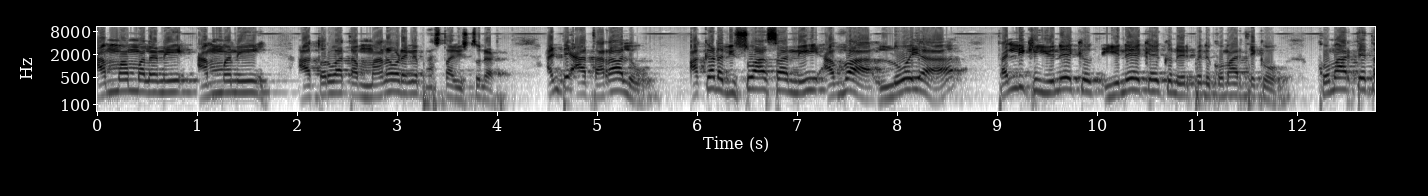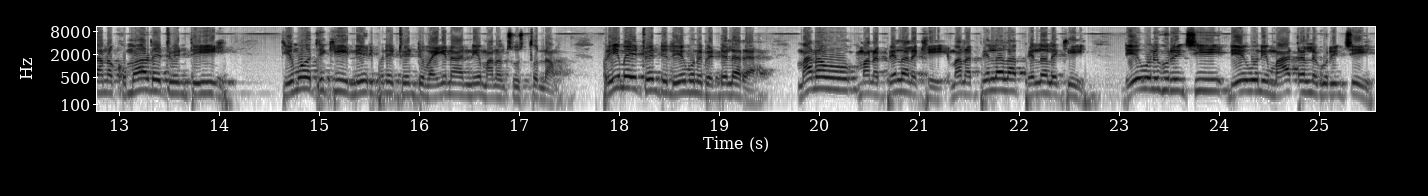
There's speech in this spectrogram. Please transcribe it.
అమ్మమ్మలని అమ్మని ఆ తర్వాత మనవడని ప్రస్తావిస్తున్నాడు. అంటే ఆ తరాలు అక్కడ విశ్వాసాన్ని అవ్వ లోయ తల్లికి యునేకు యునేకేకు నేర్పింది కుమార్తెకు. కుమార్తె తన కుమారుడైనటువంటి తిమోతికి నేర్పినటువంటి వైనాన్ని మనం చూస్తున్నాం. ప్రియమైనటువంటి దేవుని బిడ్డలరా మనం మన పిల్లలకి మన పిల్లల పిల్లలకి దేవుని గురించి దేవుని మాటల గురించి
